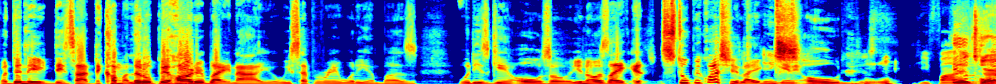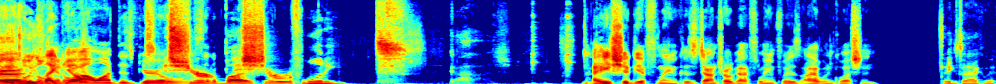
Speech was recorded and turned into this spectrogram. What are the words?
but then they decide to come a little bit harder, like nah, we separate Woody and Buzz. Woody's getting old, so you know it's like it's stupid question. Like He ain't getting old. He finds He's a a toy. girl. Toys He's like, get yo, I want this girl. it's Sheriff, of Buzz. Sheriff Woody. Nah, he should get flamed because John Tro got flamed for his island question. Exactly.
